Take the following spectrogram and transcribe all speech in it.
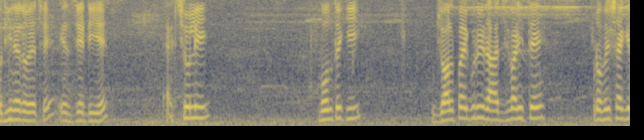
অধীনে রয়েছে এসজেডিএ অ্যাকচুয়ালি বলতে কি, জলপাইগুড়ি রাজবাড়িতে প্রবেশাগি,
